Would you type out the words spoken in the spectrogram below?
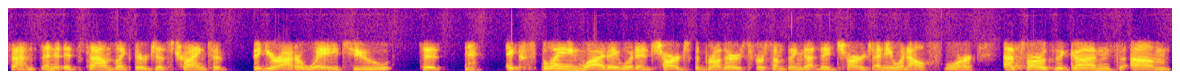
sense, and it, it sounds like they're just trying to figure out a way to to explain why they wouldn't charge the brothers for something that they'd charge anyone else for. As far as the guns, um,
